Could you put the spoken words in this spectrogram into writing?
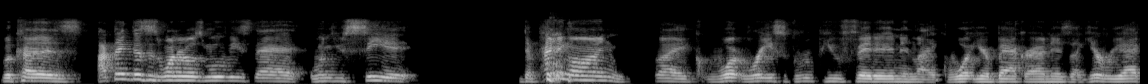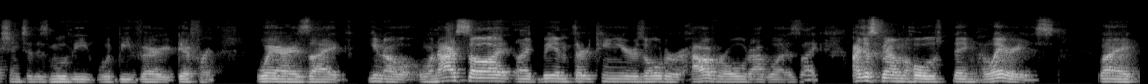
because I think this is one of those movies that when you see it, depending on like what race group you fit in and like what your background is like your reaction to this movie would be very different. Whereas like you know when i saw it like being 13 years old or however old i was like i just found the whole thing hilarious. Like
